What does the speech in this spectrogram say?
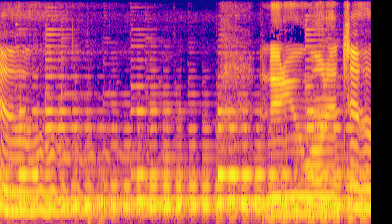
to? Did you want it to?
